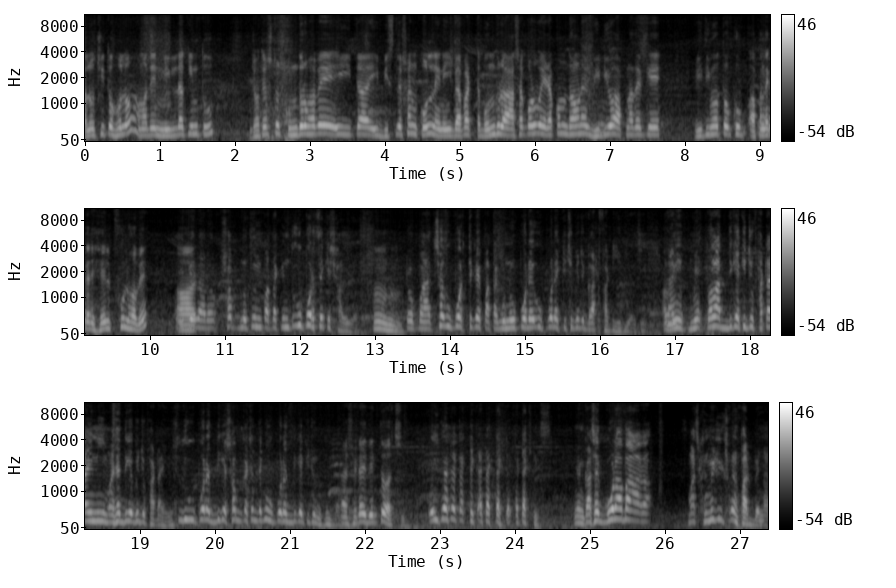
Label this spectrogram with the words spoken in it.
আলোচিত হলো, আমাদের নীলদা কিন্তু যথেষ্ট সুন্দরভাবে এইটা এই বিশ্লেষণ করলেন এই ব্যাপারটা। বন্ধুরা, আশা করব এরকম ধরনের ভিডিও আপনাদেরকে রীতিমতো খুব আপনাদের কাছে হেল্পফুল হবে। আর সব নতুন পাতা কিন্তু উপর থেকে সারলো। তো সব উপর থেকে পাতাগুলো উপরে উপরে কিছু কিছু গাছ ফাটিয়ে দিয়েছি। আর আমি তলার দিকে কিছু ফাটাইনি মাঝের দিকে কিছু ফাটাইনি। শুধু উপরের দিকে সব গাছের থেকে উপরের দিকে কিছু নতুন পাতা। হ্যাঁ সেটাই দেখতে পাচ্ছি। এইটা একটা ট্যাকটিক একটা একটা ট্যাকটিক্স গাছের গোড়া বা মাঝখানে মিডিল ফাটবে না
